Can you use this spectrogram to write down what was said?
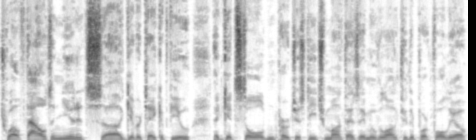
12,000 units, uh, give or take a few, that get sold and purchased each month as they move along through their portfolio.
